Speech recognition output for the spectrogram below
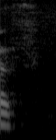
was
